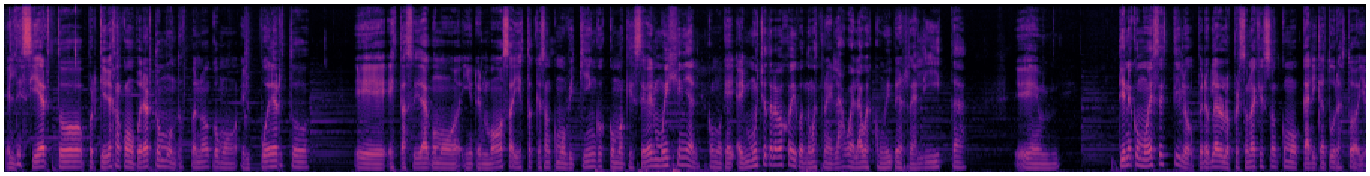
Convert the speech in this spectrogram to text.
el desierto, porque viajan como por hartos mundos, pues, ¿no? Como el puerto, eh, esta ciudad como hermosa y estos que son como vikingos, como que se ven muy genial. Como que hay, mucho trabajo y cuando muestran el agua, el agua es como hiper realista. Eh, tiene como ese estilo, pero claro, los personajes son como caricaturas todavía.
